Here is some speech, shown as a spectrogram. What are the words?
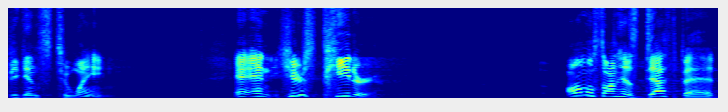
begins to wane. And, here's Peter, almost on his deathbed,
